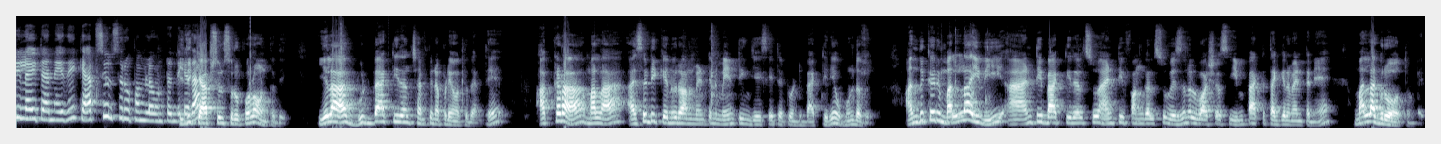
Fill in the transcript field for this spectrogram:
డిలైట్ అనేది క్యాప్సూల్స్ రూపంలో ఉంటుంది ఇది క్యాప్సూల్స్ రూపంలో ఉంటుంది. ఇలా గుడ్ బ్యాక్టీరియాని చంపినప్పుడు ఏమవుతుందంటే అక్కడ మళ్ళా అసిడిక్ ఎన్విరాన్మెంట్ని మెయింటైన్ చేసేటటువంటి బ్యాక్టీరియా ఉండదు. అందుకని మళ్ళా ఇవి anti bacterials anti fungals vaginal washes impact తగ్గిన వెంటనే మళ్ళా గ్రో అవుతుంటాయి.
